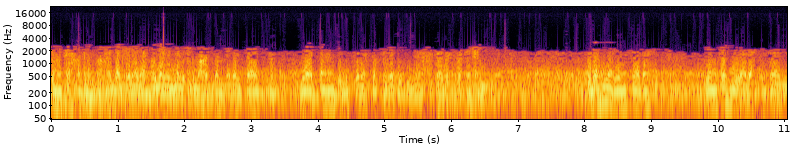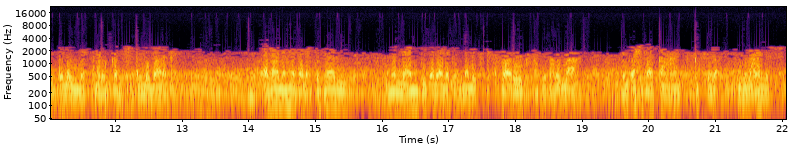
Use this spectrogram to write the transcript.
ترك حضر صاحب الجلالة مولانا الملك المعظم إلى الباب مودعا بمثل من حساب التكفير إلى هنا يا سادة ينتهي الاحتفال بليلة القدر المباركة. أذان هذا الاحتفال من عند جلالة الملك فاروق حفظه الله من إحدى قاعات قصر المعامر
